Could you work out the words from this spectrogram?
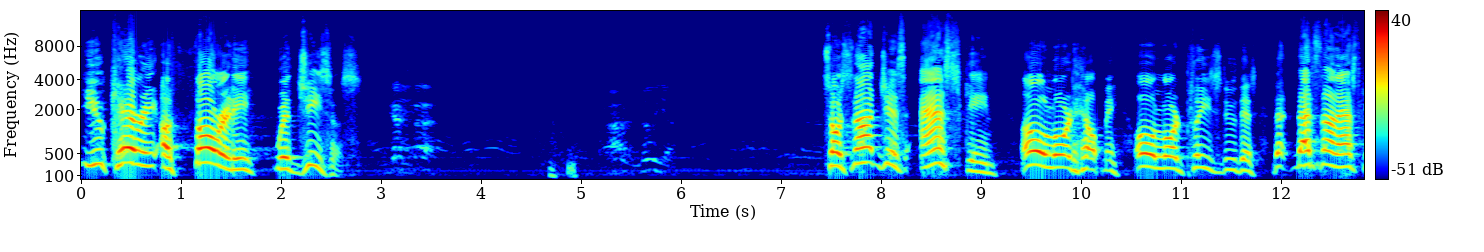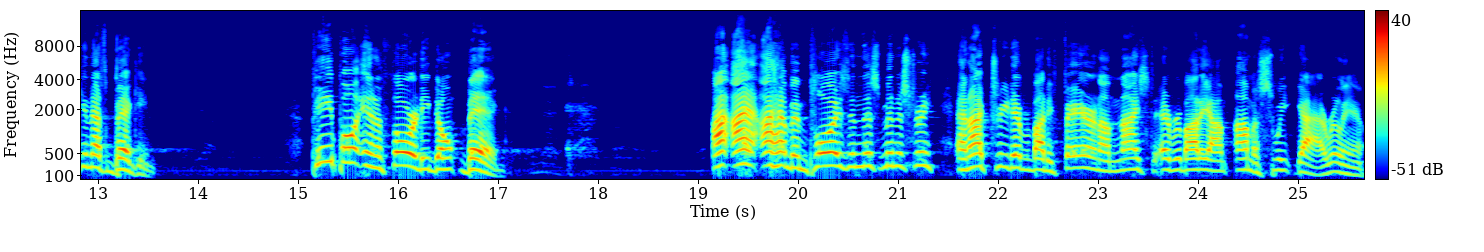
You carry authority with Jesus. So it's not just asking, oh Lord, help me. Oh Lord, please do this. That, that's not asking, that's begging. People in authority don't beg. I, I, I, have employees in this ministry, and I treat everybody fair and I'm nice to everybody. I'm, I'm a sweet guy, I really am.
